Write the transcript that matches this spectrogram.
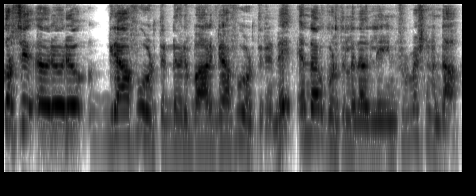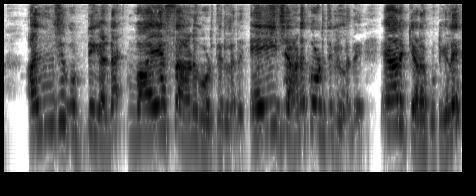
കുറച്ച് ഒരു ഒരു ഗ്രാഫ് കൊടുത്തിട്ടുണ്ട് ഒരു ബാർ ഗ്രാഫ് കൊടുത്തിട്ടുണ്ട്. എന്താ കൊടുത്തിട്ടുള്ളത്? അതിൽ ഇൻഫർമേഷൻ എന്താ? അഞ്ച് കുട്ടികളുടെ വയസ്സാണ് കൊടുത്തിട്ടുള്ളത്. ഏജ് ആണ് കൊടുത്തിട്ടുള്ളത്. ആരൊക്കെയാണ് കുട്ടികൾ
